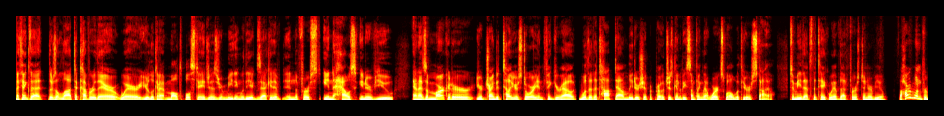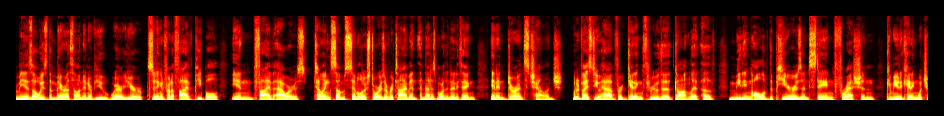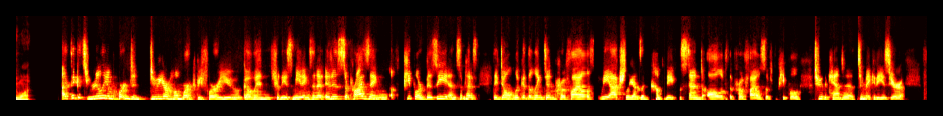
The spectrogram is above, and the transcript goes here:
I think that there's a lot to cover there where you're looking at multiple stages. You're meeting with the executive in the first in house interview. And as a marketer, you're trying to tell your story and figure out whether the top down leadership approach is going to be something that works well with your style. To me, that's the takeaway of that first interview. The hard one for me is always the marathon interview, where you're sitting in front of five people in five hours, telling some similar stories over time. And, and that is more than anything an endurance challenge. What advice do you have for getting through the gauntlet of meeting all of the peers and staying fresh and communicating what you want? I think it's really important to do your homework before you go in for these meetings. And it, it is surprising. Uh, people are busy and sometimes they don't look at the LinkedIn profiles. We actually, as a company, send all of the profiles of the people to the candidate to make it easier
